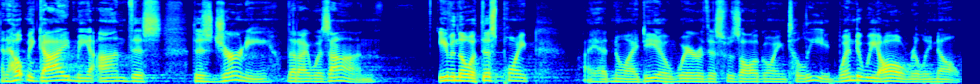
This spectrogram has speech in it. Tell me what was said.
and helped me guide me on this, this journey that I was on, even though at this point I had no idea where this was all going to lead. When do we all really know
